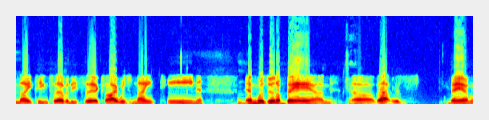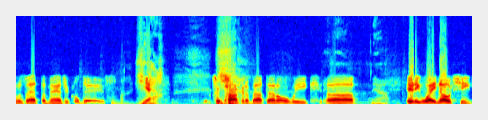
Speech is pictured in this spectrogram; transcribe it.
1976, I was 19 and was in a band. Okay. Uh, that was, man, was that the magical days. Yeah. So talking about that all week. Uh, Yeah. anyway, no, she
